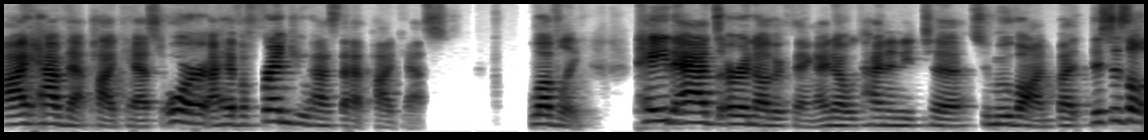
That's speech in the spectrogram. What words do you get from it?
I have that podcast, or I have a friend who has that podcast. Lovely paid ads are another thing. I know we kind of need to, to move on, but this is a,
